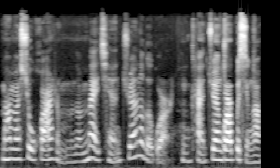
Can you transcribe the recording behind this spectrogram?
妈妈绣花什么的，卖钱捐了个官儿。你看捐官儿不行啊，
